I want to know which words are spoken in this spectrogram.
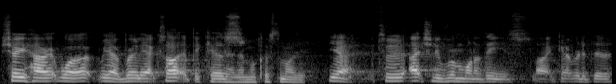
show you how it works. Yeah, really excited because. Yeah, then we'll customize it. Yeah, to actually run one of these, like get rid of the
